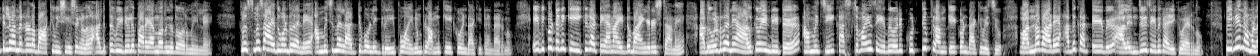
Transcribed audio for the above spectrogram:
വീട്ടിൽ വന്നിട്ടുള്ള ബാക്കി വിശേഷങ്ങൾ അടുത്ത വീഡിയോയിൽ പറയാന്ന് പറഞ്ഞത് ഓർമ്മയില്ലേ? ക്രിസ്മസ് ആയതുകൊണ്ട് തന്നെ അമ്മച്ചി നല്ല അടിപൊളി ഗ്രേപ്പ് വൈനും പ്ലം കേക്കും ഉണ്ടാക്കിയിട്ടുണ്ടായിരുന്നു. എവിക്കുട്ടന് കേക്ക് കട്ട് ചെയ്യാനായിട്ട് ഭയങ്കര ഇഷ്ടമാണ് അതുകൊണ്ട് തന്നെ ആൾക്ക് വേണ്ടിയിട്ട് അമ്മിച്ചി കസ്റ്റമൈസ് ചെയ്ത് ഒരു കുട്ടി പ്ലം കേക്ക് ഉണ്ടാക്കി വെച്ചു. വന്ന പാടെ അത് കട്ട് ചെയ്ത് ആൾ എൻജോയ് ചെയ്ത് കഴിക്കുമായിരുന്നു. പിന്നെ നമ്മൾ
